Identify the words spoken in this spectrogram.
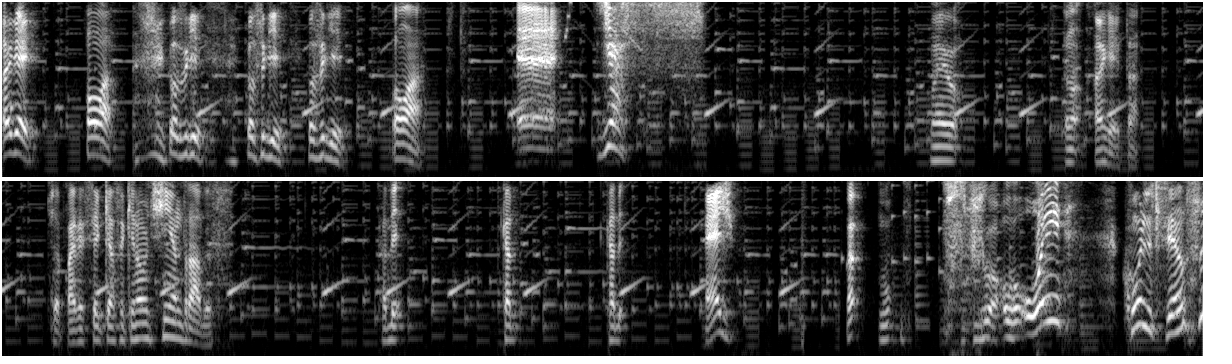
Ok, vamos lá. Consegui, consegui, consegui. Vamos lá. É, yes! Mas eu... eu não, ok, tá. Já parecia que essa aqui não tinha entradas. Cadê? Cadê? Cadê? Ed? Ah, oi? Com licença?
